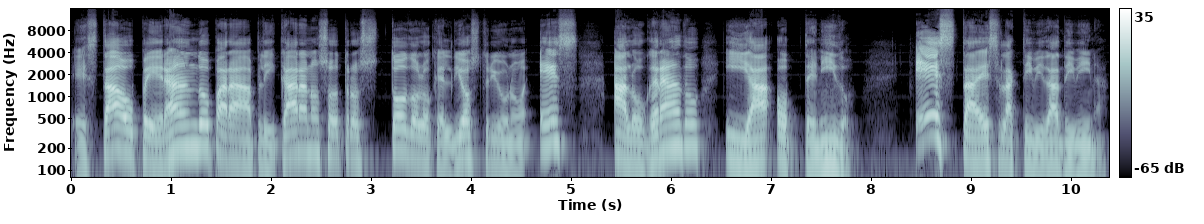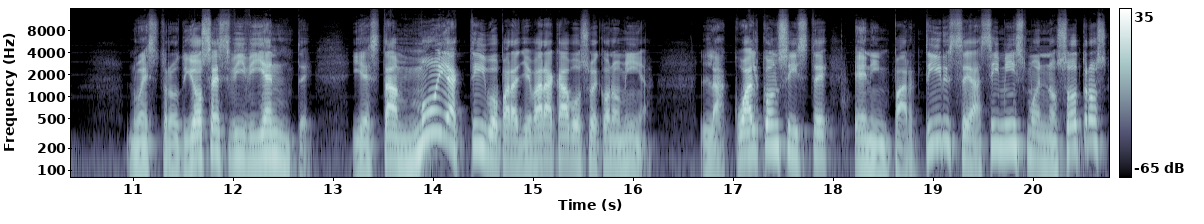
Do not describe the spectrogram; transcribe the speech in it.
está operando para aplicar a nosotros todo lo que el Dios triuno es ha logrado y ha obtenido. Esta es la actividad divina. Nuestro Dios es viviente y está muy activo para llevar a cabo su economía, la cual consiste en impartirse a sí mismo en nosotros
